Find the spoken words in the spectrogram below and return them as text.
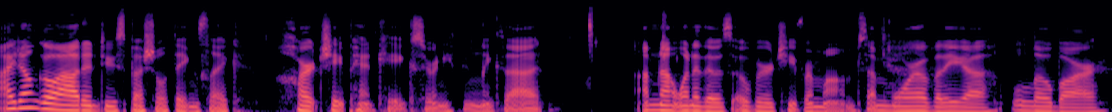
I don't go out and do special things like heart shaped pancakes or anything like that. I'm not one of those overachiever moms. I'm more of a uh, low bar.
